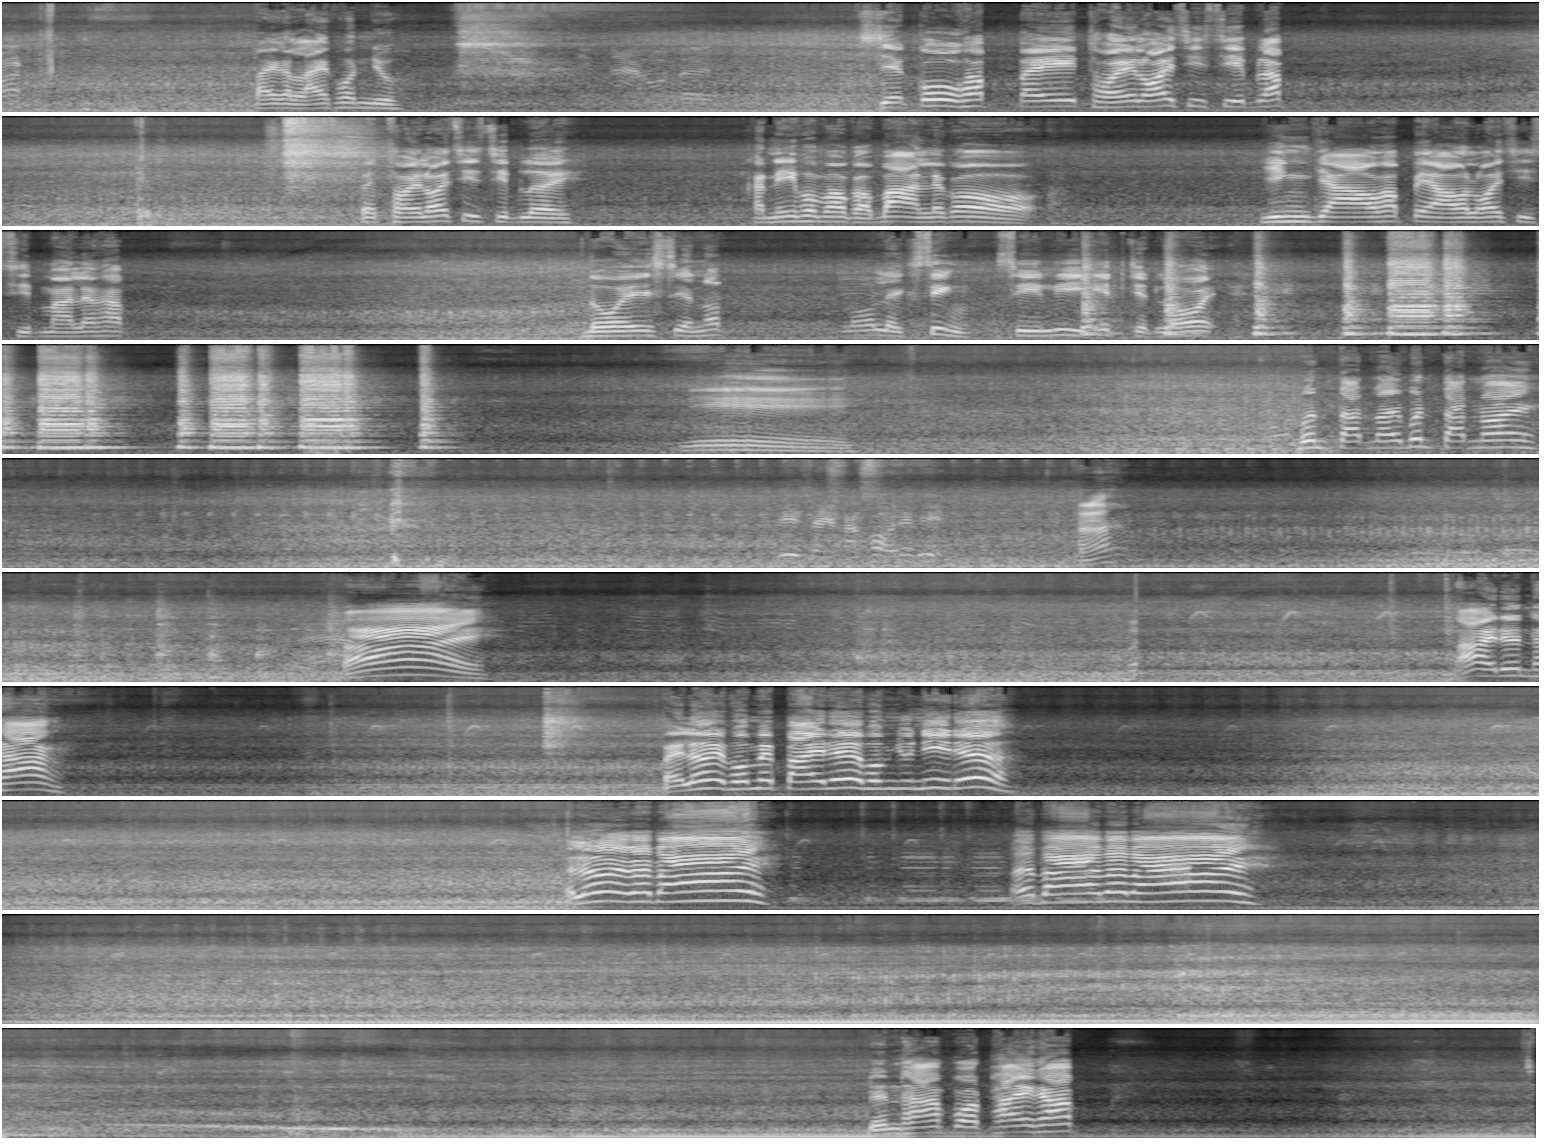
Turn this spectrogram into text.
นอนไปกันหลายคนอยู่เสียโก้ครับไปถอยร้อยสี่สิบรับ ไปถอยร้อยสี่สิบเลย คันนี้ผมเอากลับบ้านแล้วก็ ยิงยาวครับไปเอาร้อยสี่สิบมาแล้วครับ โดยเสียน็อตล้อเหล็กซิ่งซีรีส์ร้อย เบิ้ลตัดหน่อยเบิ้ลตัดหน่อยพี่ใส่ขาคอเนี่ยพี่ฮะไปไปเดินทาง ไปเลยผมไม่ไปเด้อผมอยู่นี่เด้อไปเลยบายบาย บายบายบายบายเดินทางปลอดภัยครับ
